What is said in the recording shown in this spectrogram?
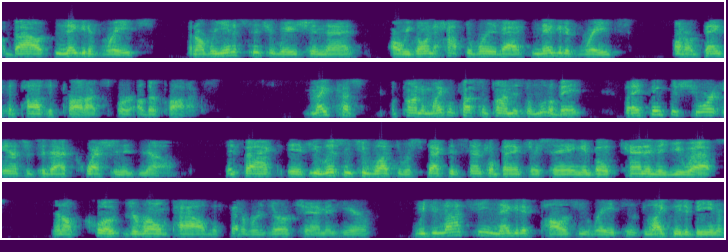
about negative rates and are we in a situation that are we going to have to worry about negative rates on our bank deposit products or other products? Mike touched upon it, Michael touched upon this a little bit, but I think the short answer to that question is no. In fact, if you listen to what the respective central banks are saying in both Canada and the U.S., and I'll quote Jerome Powell, the Federal Reserve Chairman here, we do not see negative policy rates as likely to be an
